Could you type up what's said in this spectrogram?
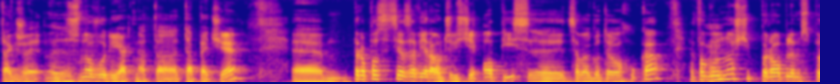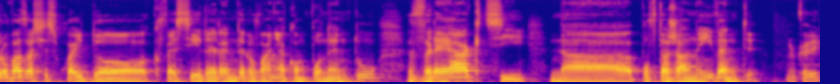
Także y, znowu React na ta, tapecie. Propozycja zawiera oczywiście opis e, całego tego hooka. W mhm. ogólności problem sprowadza się, słuchaj, do kwestii renderowania komponentu w reakcji na powtarzalne eventy. Okay.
